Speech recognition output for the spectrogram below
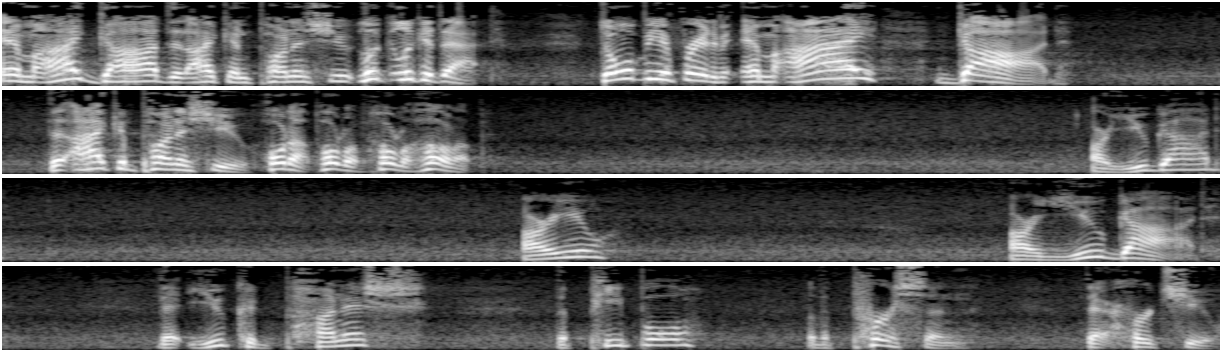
Am I God that I can punish you? Look, look at that. Don't be afraid of me. Am I God that I can punish you? Hold up, hold up, hold up, hold up. Are you God? Are you? Are you God that you could punish the people or the person that hurt you?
